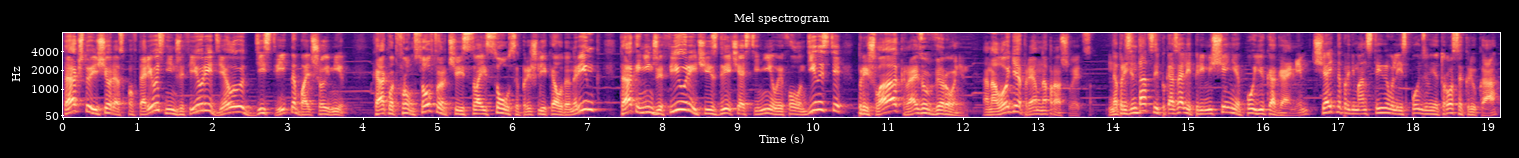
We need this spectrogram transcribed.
Так что еще раз повторюсь, Ninja Fury делают действительно большой мир. Как вот From Software через свои соусы пришли к Elden Ring, так и Ninja Fury через две части Neo и Fallen Dynasty пришла к Rise of Veronin. Аналогия прям напрашивается. На презентации показали перемещение по Юкагаме, тщательно продемонстрировали использование троса крюка,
